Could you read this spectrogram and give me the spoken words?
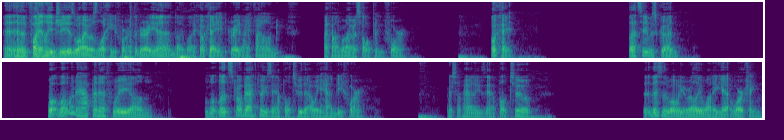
And then finally G is what I was looking for. At the very end, I'm like, okay, great, I found I found what I was hoping for. Okay. That seems good. What what would happen if we um let's throw back to example two that we had before. First if I had example two. This is what we really want to get working.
